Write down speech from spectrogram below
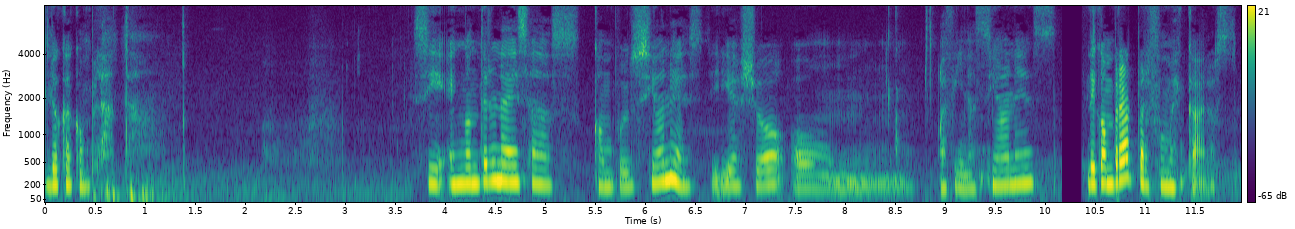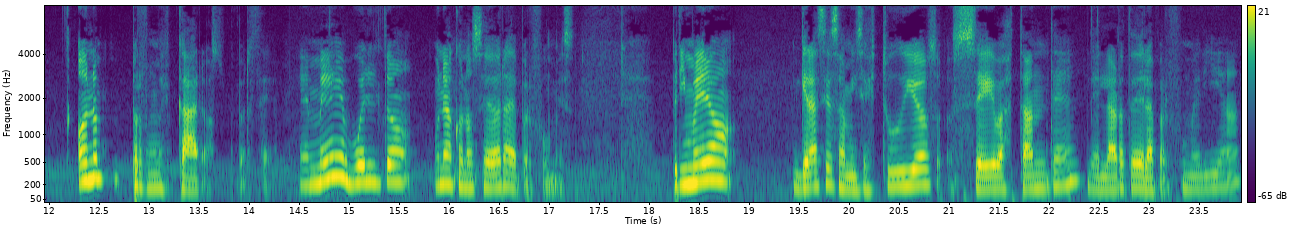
loca con plata. Sí, encontré una de esas compulsiones, diría yo, o um, afinaciones, de comprar perfumes caros. O no perfumes caros, per se. Eh, me he vuelto una conocedora de perfumes. Primero, gracias a mis estudios, sé bastante del arte de la perfumería,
